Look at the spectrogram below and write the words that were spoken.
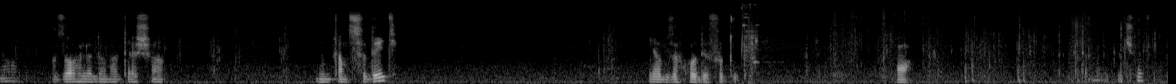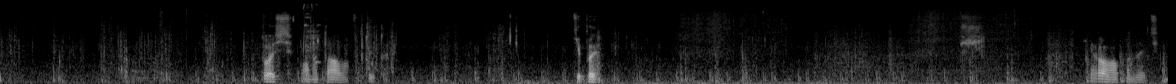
Ну, з огляду на те, що він там сидить, я б заходив отут. О. Так, треба виключити. Хтось по металу тут. Типи. Херова позиція.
